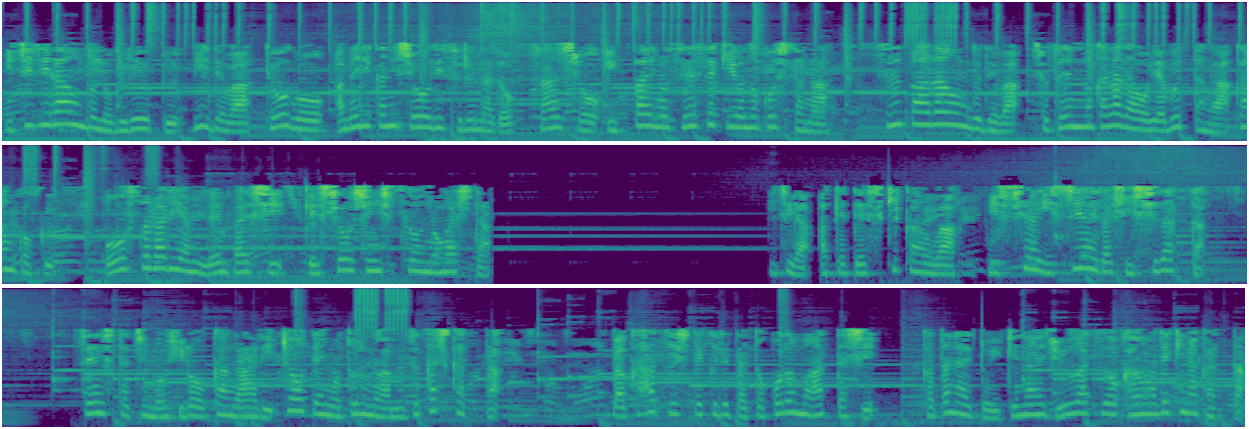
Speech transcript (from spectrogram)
1次ラウンドのグループ B では強豪アメリカに勝利するなど3勝1敗の成績を残したが、スーパーラウンドでは初戦のカナダを破ったが韓国、オーストラリアに連敗し決勝進出を逃した。一夜明けて指揮官は1試合1試合が必死だった。選手たちも疲労感があり頂点を取るのは難しかった。爆発してくれたところもあったし、勝たないといけない重圧を緩和できなかった。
